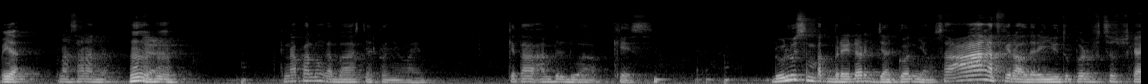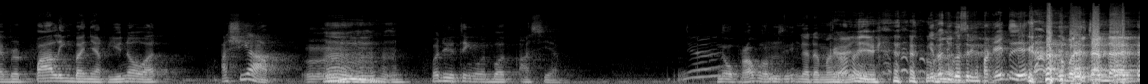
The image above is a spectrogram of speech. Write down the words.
Iya. Penasaran kan? Hmm, Iya. hmm. Kenapa lu nggak bahas jargon yang lain? Kita ambil dua case. Dulu sempat beredar jargon yang sangat viral dari youtuber subscriber paling banyak. You know what? Asyap. Hmm. What do you think about Asyap? No problem sih. Nggak ada masalah. Kayaknya Ya. Kita juga sering pakai itu ya. Baju canda ya.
